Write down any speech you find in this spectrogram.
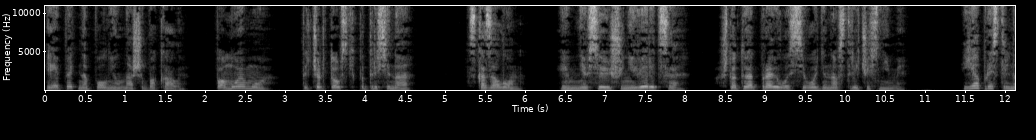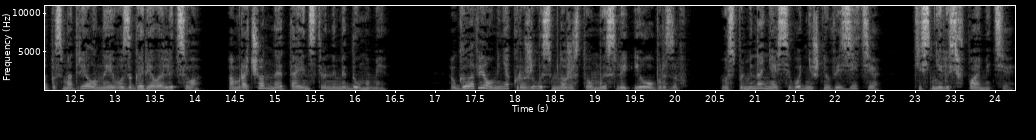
и опять наполнил наши бокалы. «По-моему, ты чертовски потрясена», — сказал он. «И мне все еще не верится, что ты отправилась сегодня на встречу с ними». Я пристально посмотрела на его загорелое лицо, омраченное таинственными думами. В голове у меня кружилось множество мыслей и образов. Воспоминания о сегодняшнем визите теснились в памяти.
